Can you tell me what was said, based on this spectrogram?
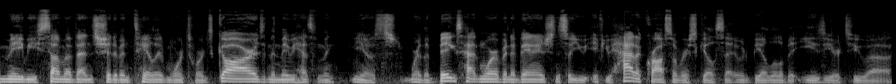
maybe some events should have been tailored more towards guards, and then maybe had something you know where the bigs had more of an advantage. And so, you if you had a crossover skill set, it would be a little bit easier to, uh,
